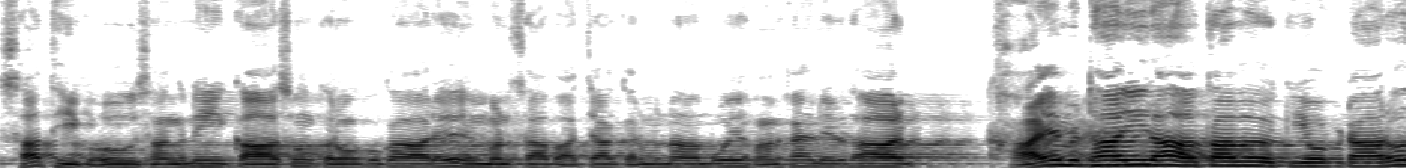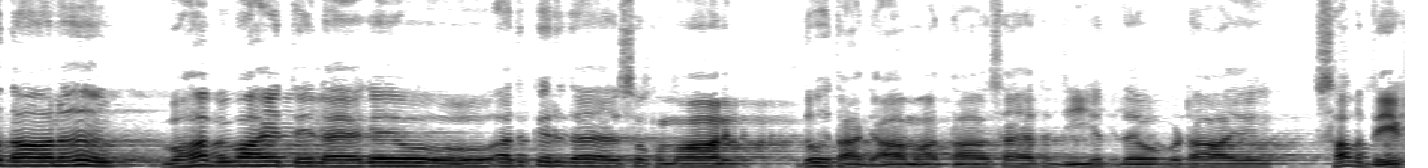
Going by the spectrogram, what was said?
ਸਾਥੀ ਕੋ ਸੰਗ ਨਹੀਂ ਕਾਸੋਂ ਕਰੋ ਪੁਕਾਰ। ਮਨਸਾ ਬਾਚਾ ਕਰਮ ਨਾ ਮੋਏ, ਹਣ ਹੈ ਨਿਰਧਾਰ। ਖਾਏ ਮਿਠਾਈ ਰਾਵ ਤਬ ਕਿਉ ਪਟਾਰੋ ਦਾਨ। ਵਾਹ ਵਿਵਾਹੇ ਤੇ ਲੈ ਗਇਓ ਅਦ ਕਿਰਦੈ ਸੁਖਮਾਨ ਦੁਹਤਾ ਜਾ ਮਾਤਾ, ਸਹਿਤ ਜੀਤ ਦਿਓ ਬਿਠਾਏ ਸਭ ਦੇਖ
